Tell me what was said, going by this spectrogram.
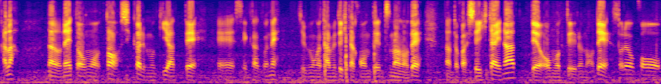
かななのねと思うとしっかり向き合って、えー、せっかくね自分が貯めてきたコンテンツなのでなんとかしていきたいなって思っているのでそれをこ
